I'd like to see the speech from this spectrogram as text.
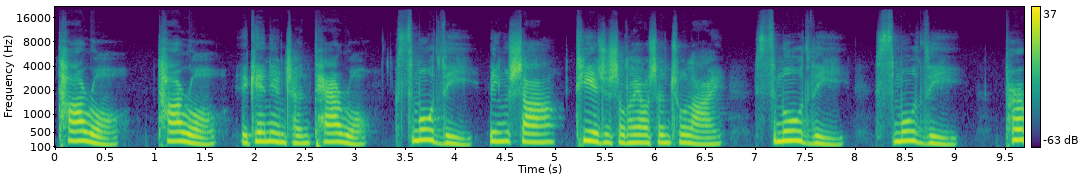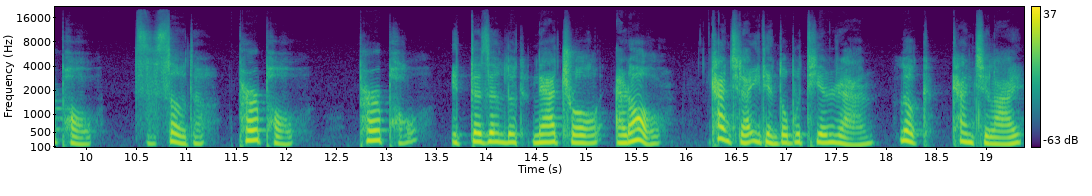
，Taro Taro 也可以念成 Taro。Smoothie 冰沙，th 舌头要伸出来。Smoothie Smoothie Purple 紫色的，Purple Purple It doesn't look natural at all 看起来一点都不天然。Look 看起来。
